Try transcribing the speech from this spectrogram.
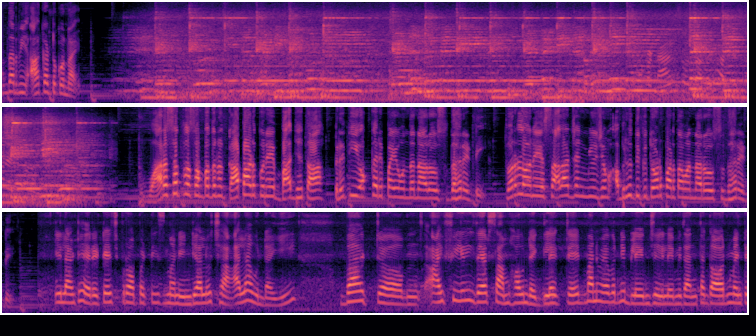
అందరినీ ఆకట్టుకున్నాయి. వారసత్వ సంపదను కాపాడుకునే బాధ్యత ప్రతి ఒక్కరిపై ఉందన్నారు సుధారెడ్డి. త్వరలోనే సాలార్జంగ్ మ్యూజియం అభివృద్ధికి తోడ్పడతామన్నారు సుధారెడ్డి. ఇలాంటి హెరిటేజ్ ప్రాపర్టీస్ మన ఇండియాలో చాలా ఉన్నాయి. But I feel they are somehow neglected మనం ఎవరిని బ్లేమ్ చేయలేము. ఇదంతా government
